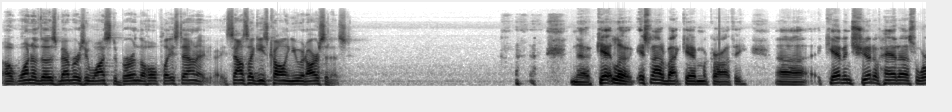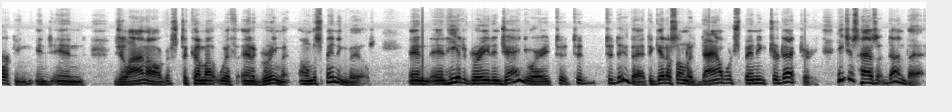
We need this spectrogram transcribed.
uh, one of those members who wants to burn the whole place down? It sounds like he's calling you an arsonist. no, look, it's not about Kevin McCarthy. Uh, Kevin should have had us working in, in July and August to come up with an agreement on the spending bills. And, and he had agreed in January to, to, to do that, to get us on a downward spending trajectory. He just hasn't done that.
